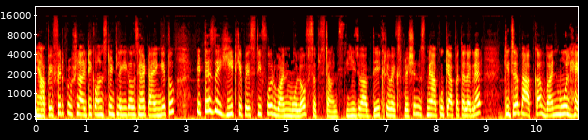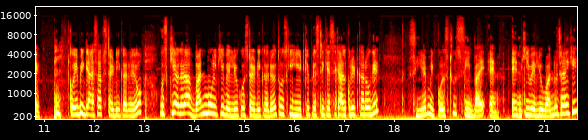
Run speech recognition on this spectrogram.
यहाँ पे फिर प्रोपोर्शनैलिटी कांस्टेंट लगेगा, उसे हटाएँगे तो it is the heat capacity for one mole of substance ये जो आप देख रहे हो एक्सप्रेशन उसमें आपको क्या पता लग रहा है कि जब आपका वन मोल है कोई भी गैस आप स्टडी कर रहे हो, उसकी अगर आप वन मोल की वैल्यू को स्टडी कर रहे हो तो उसकी हीट कैपेसिटी कैसे कैलकुलेट करोगे? C M equals to C by N N की वैल्यू वन हो जाएगी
